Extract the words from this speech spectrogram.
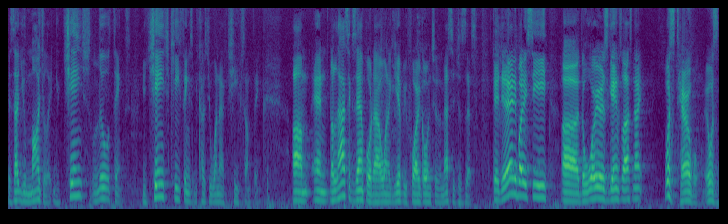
it's that you modulate. You change little things. You change key things because you want to achieve something. Um, and the last example that I want to give before I go into the message is this. Okay, did anybody see uh, the Warriors games last night? It was terrible. It was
